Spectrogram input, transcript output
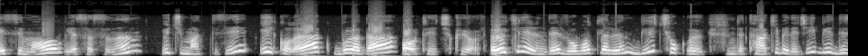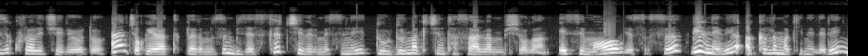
Asimov yasasının 3 maddesi ilk olarak burada ortaya çıkıyor. Öykülerinde robotların birçok öyküsünde takip edeceği bir dizi kural içeriyordu. En çok yarattıklarımızın bize sırt çevirmesini durdurmak için tasarlanmış olan Asimov yasası bir nevi akıllı makinelerin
